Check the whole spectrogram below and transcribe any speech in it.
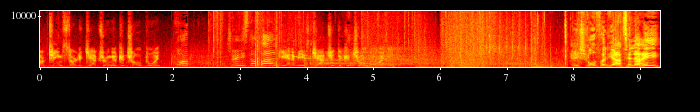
Our team started capturing a control point. Trupp, schießt auf Ball! The enemy has captured the control point. Ich rufe die Artillerie!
